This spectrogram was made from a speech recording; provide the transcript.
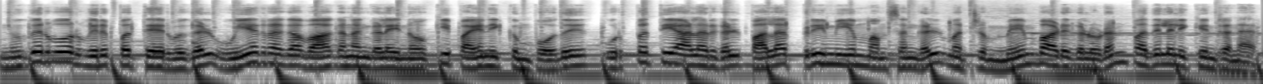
நுகர்வோர் விருப்பத் தேர்வுகள் உயர் ரக வாகனங்களை நோக்கி பயணிக்கும் போது உற்பத்தியாளர்கள் பல பிரீமியம் அம்சங்கள் மற்றும் மேம்பாடுகளுடன் பதிலளிக்கின்றனர்.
